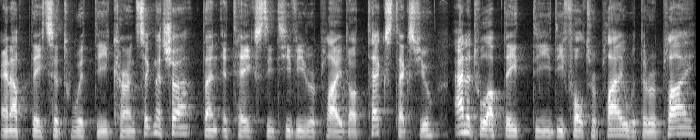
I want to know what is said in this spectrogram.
and updates it with the current signature. Then it takes the tv reply.text text view and it will update the default reply with the reply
